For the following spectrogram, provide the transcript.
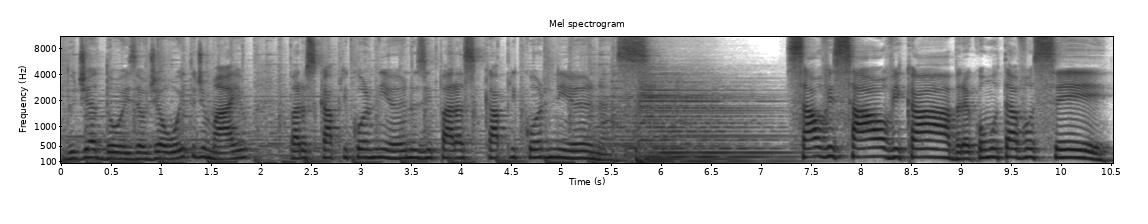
do dia 2 ao dia 8 de maio, para os capricornianos e para as capricornianas. Salve, salve, cabra! Como tá você?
